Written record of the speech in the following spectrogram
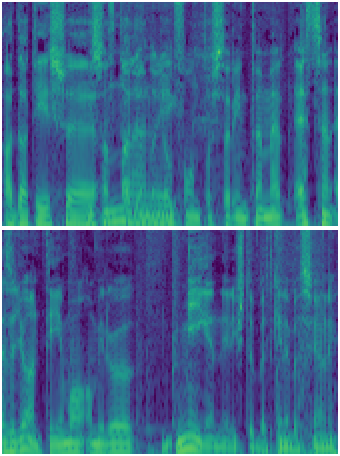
adat is. Viszont nagyon-nagyon még... fontos szerintem, mert ez egy olyan téma, amiről még ennél is többet kéne beszélni.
